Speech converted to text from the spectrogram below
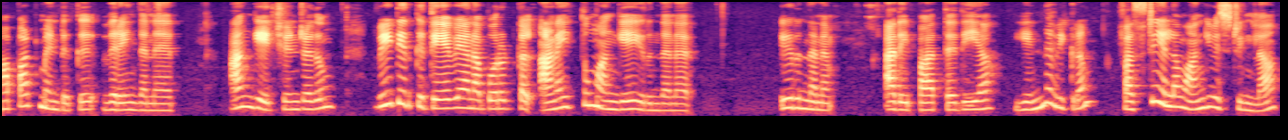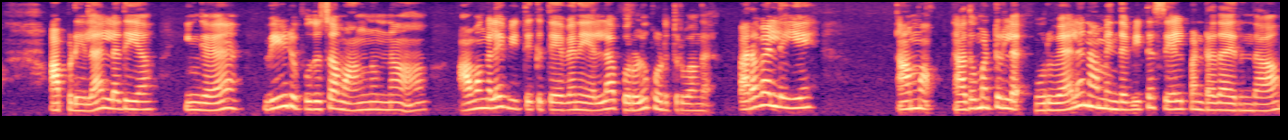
அப்பார்ட்மெண்ட்டுக்கு விரைந்தனர். அங்கே சென்றதும் வீட்டிற்கு தேவையான பொருட்கள் அனைத்தும் அங்கே இருந்தனர். இருந்தன. அதை பார்த்த தியா என்ன விக்ரம்? ஃபஸ்ட்டு எல்லாம் வாங்கி வச்சிட்டிங்களா? அப்படிலாம் இல்லை தியா. இங்கே வீடு புதுசாக வாங்கணும்னா அவங்களே வீட்டுக்கு தேவையான எல்லா பொருளும் கொடுத்துருவாங்க. பரவாயில்லையே. ஆமாம் அது மட்டும் இல்லை. ஒருவேளை நாம் இந்த வீட்டை சேல் பண்ணுறதா இருந்தால்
